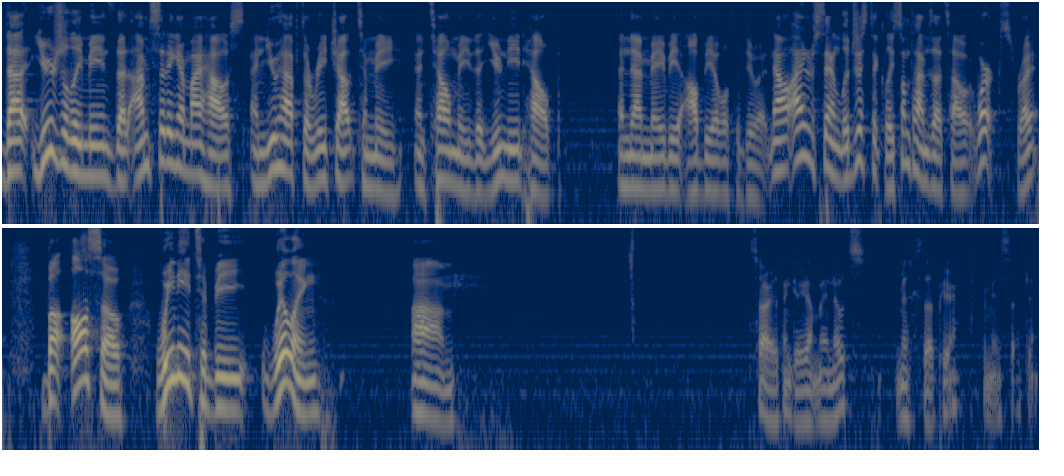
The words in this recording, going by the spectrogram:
that usually means that I'm sitting at my house and you have to reach out to me and tell me that you need help, and then maybe I'll be able to do it. Now, I understand logistically, sometimes that's how it works, right? But also, we need to be willing. Um, sorry, I think I got my notes mixed up here. Give me a second.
